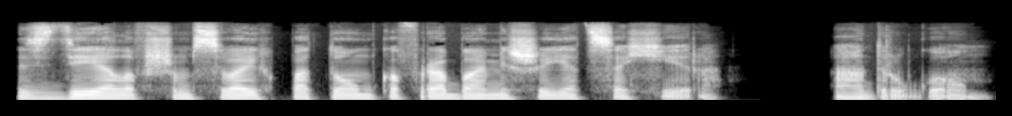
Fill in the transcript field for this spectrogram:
сделавшем своих потомков рабами Шият Сахира, а о другом,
